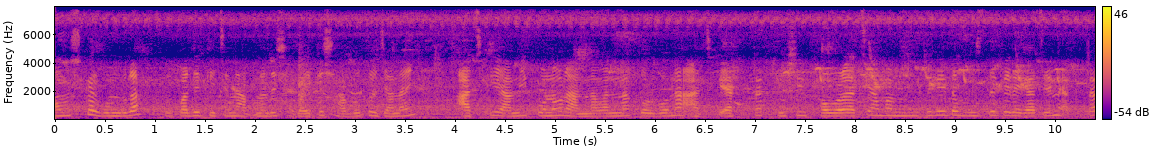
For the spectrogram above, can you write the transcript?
নমস্কার বন্ধুরা, রূপাদের কিচেনে আপনাদের সবাইকে স্বাগত জানাই। আজকে আমি কোনো রান্না বান্না করব না, আজকে একটা খুশির খবর আছে, আমার মুখ থেকেই তো বুঝতে পেরে গেছেন, একটা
